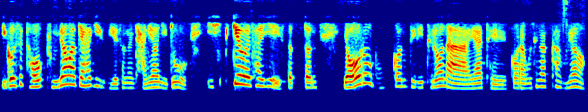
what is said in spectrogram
이것을 더욱 분명하게 하기 위해서는 당연히도 이 10개월 사이에 있었던 여러 문건들이 드러나야 될 거라고 생각하고요.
